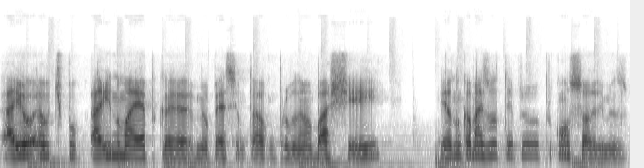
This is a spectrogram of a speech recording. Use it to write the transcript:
Aí eu, eu, tipo, aí numa época meu PS1 tava com problema, eu baixei. E eu nunca mais voltei pro, pro console mesmo.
